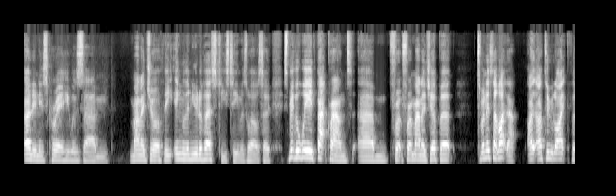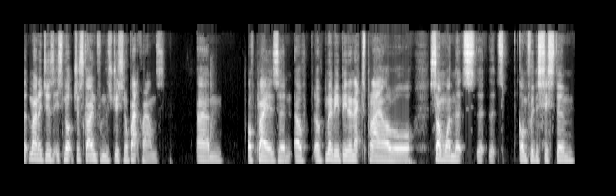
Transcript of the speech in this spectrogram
early in his career he was um, manager of the England Universities team as well. So it's a bit of a weird background um, for for a manager, but to be honest, I like that. I, I do like that managers. It's not just going from the traditional backgrounds. Um, of players and of, of maybe being an ex-player or someone that's that, that's gone through the system.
